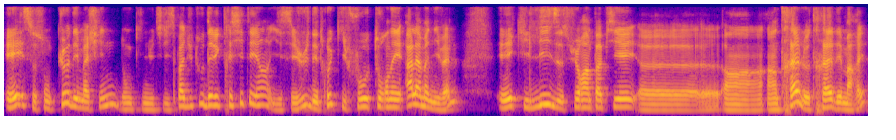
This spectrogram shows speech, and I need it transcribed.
Et ce sont que des machines donc qui n'utilisent pas du tout d'électricité. Hein. C'est juste des trucs qu'il faut tourner à la manivelle et qui lisent sur un papier euh, un, trait, le trait des marées,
